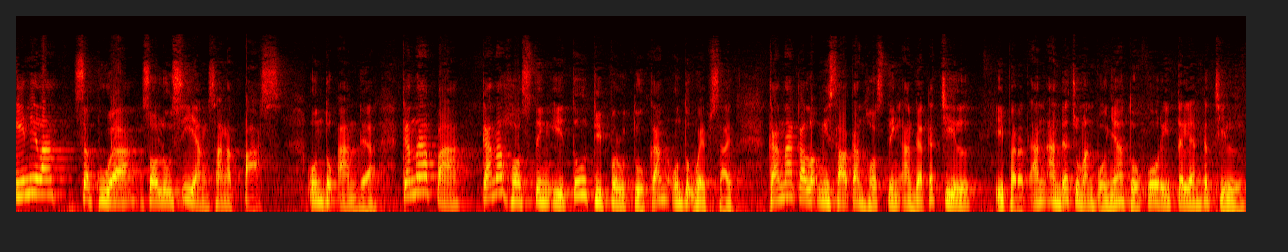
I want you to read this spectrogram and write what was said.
inilah sebuah solusi yang sangat pas untuk Anda. Kenapa? Karena hosting itu diperuntukkan untuk website. Karena kalau misalkan hosting Anda kecil, ibaratkan Anda cuma punya toko retail yang kecil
